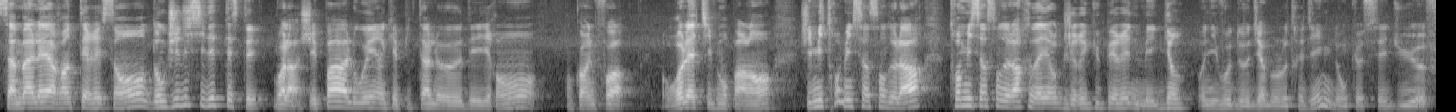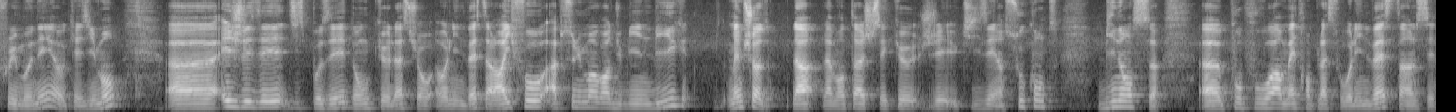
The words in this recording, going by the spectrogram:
ça m'a l'air intéressant, donc j'ai décidé de tester. Voilà, j'ai pas alloué un capital délirant. Encore une fois, relativement parlant. J'ai mis 3500 dollars. 3500 dollars d'ailleurs que j'ai récupéré de mes gains au niveau de Diablo Trading. Donc euh, c'est du euh, free money euh, quasiment. et je les ai disposés donc là sur All Invest. Alors il faut absolument avoir du BNB. Même chose. Là, l'avantage c'est que j'ai utilisé un sous-compte Binance pour pouvoir mettre en place All Invest. Hein. c'est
